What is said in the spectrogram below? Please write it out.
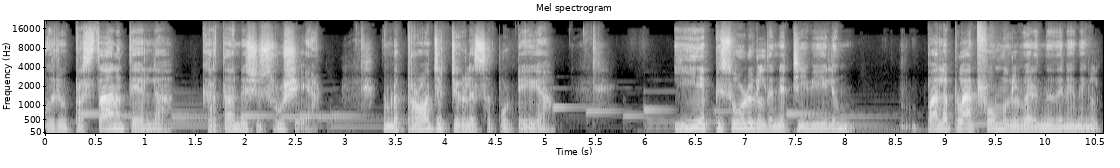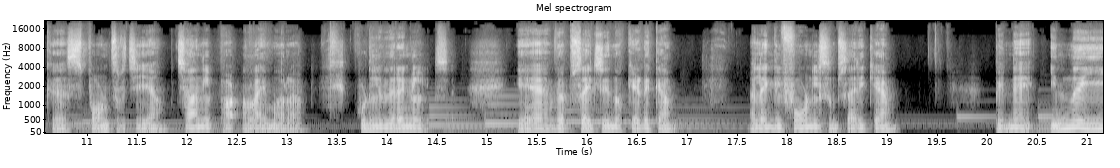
ഒരു പ്രസ്ഥാനത്തെയല്ല കർത്താവിന്റെ ശുശ്രൂഷയാണ്. നമ്മുടെ പ്രോജക്റ്റുകളെ സപ്പോർട്ട് ചെയ്യുക. ഈ എപ്പിസോഡുകൾ തന്നെ ടി വിയിലും പല പ്ലാറ്റ്ഫോമുകൾ വരുന്നതിനെ നിങ്ങൾക്ക് സ്പോൺസർ ചെയ്യാം. ചാനൽ പാർട്ണറായി മാറാം. കൂടുതൽ വിവരങ്ങൾ വെബ്സൈറ്റിൽ നിന്നൊക്കെ എടുക്കാം. അല്ലെങ്കിൽ ഫോണിൽ സംസാരിക്കാം. പിന്നെ ഇന്ന് ഈ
